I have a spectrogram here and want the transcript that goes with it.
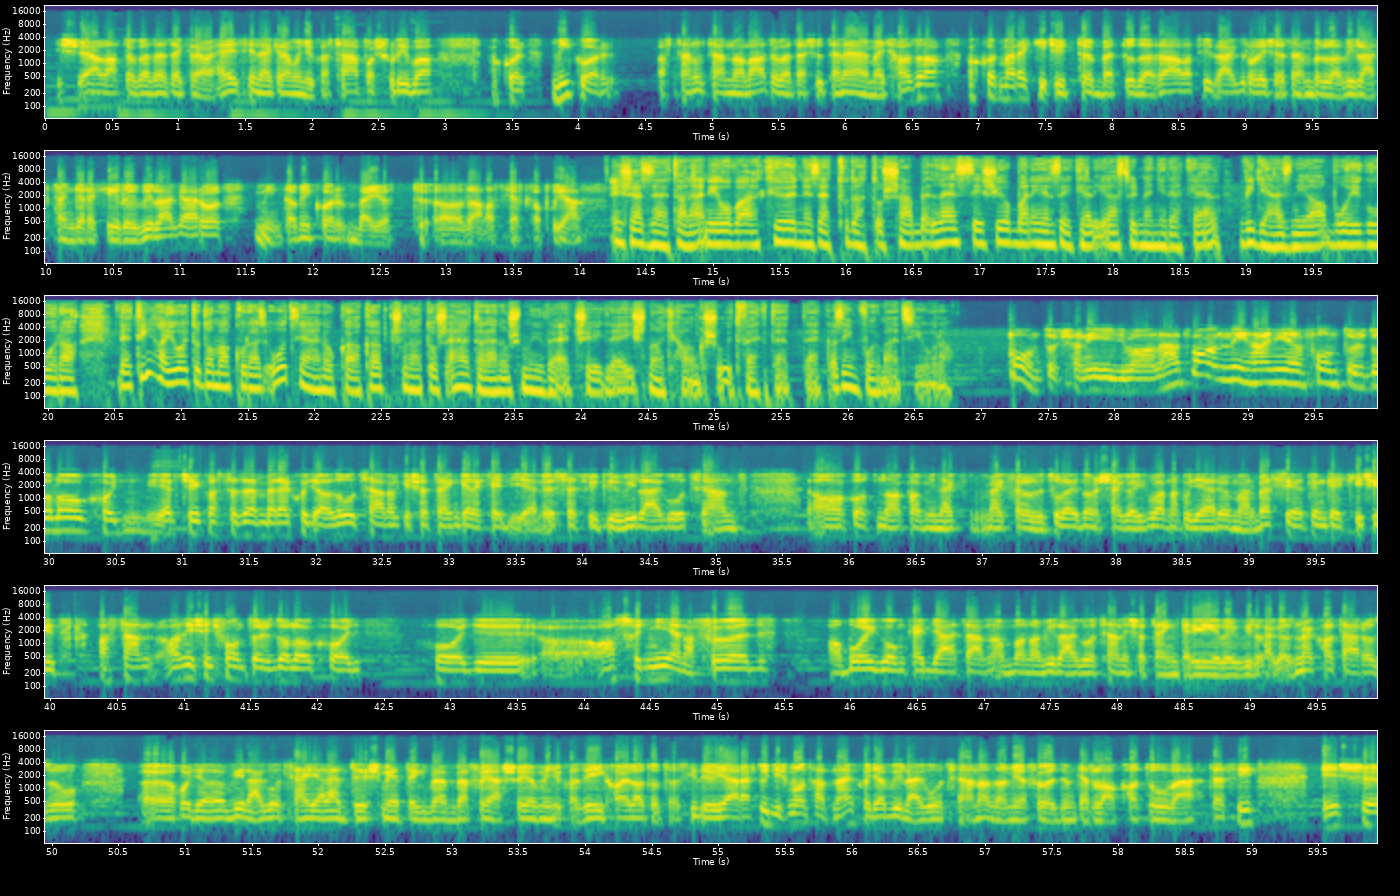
és ellátogat ezekre a helyszínekre, mondjuk a cápasuliba, akkor mikor aztán utána a látogatás után elmegy haza, akkor már egy kicsit többet tud az állatvilágról, és ezen belül a világtengerek élő világáról, mint amikor bejött az állatkert kapuján. És ezzel talán jóval környezettudatosabb lesz, és jobban érzékeli azt, hogy mennyire kell vigyázni a bolygóra. De ti, ha jól tudom, akkor az óceánokkal kapcsolatos általános műveltségre is nagy hangsúlyt fektettek az információra. Pontosan így van. Hát van néhány ilyen fontos dolog, hogy értsék azt az emberek, hogy az óceánok és a tengerek egy ilyen összefüggő világóceánt alkotnak, aminek megfelelő tulajdonságaik vannak, ugye erről már beszéltünk egy kicsit. Aztán az is egy fontos dolog, hogy hogy az, hogy milyen a Föld, a bolygónk egyáltalán abban a világóceán és a tengeri élővilág az meghatározó, hogy a világóceán jelentős mértékben befolyásolja mondjuk az éghajlatot, az időjárást. Úgy is mondhatnánk, hogy a világóceán az, ami a Földünket lakhatóvá teszi, és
